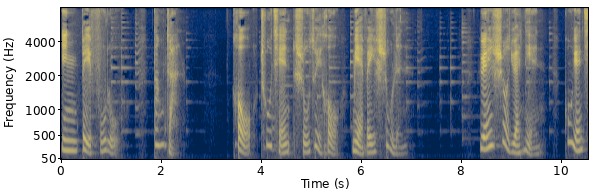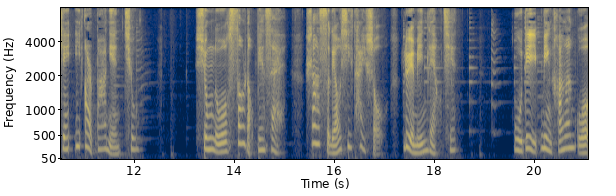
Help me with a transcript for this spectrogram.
因被俘虏，当斩。后出钱赎罪后，免为庶人。元朔元年（公元前一二八年）秋，匈奴骚扰边塞，杀死辽西太守。掠民两千，武帝命韩安国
